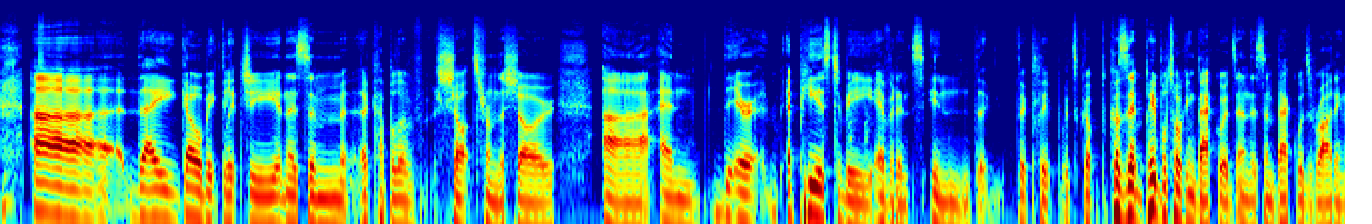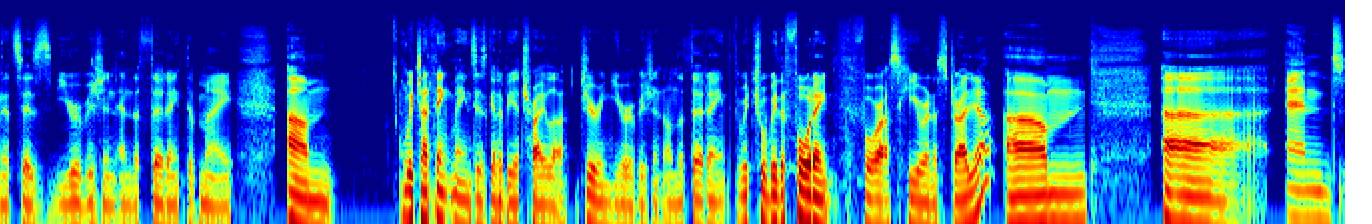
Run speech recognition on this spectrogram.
uh, they go a bit glitchy, and there's some a couple of shots from the show, uh, and there appears to be evidence in the the clip. It's got because there are people talking backwards, and there's some backwards writing that says Eurovision and the 13th of May. Um, which I think means there's going to be a trailer during Eurovision on the 13th, which will be the 14th for us here in Australia. Um, uh, and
